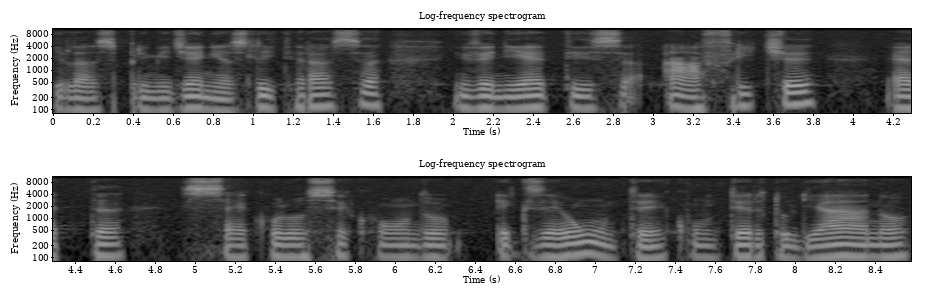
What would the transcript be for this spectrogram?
illas primigenias literas, venietis Africe et seculo secundo exeunte cum Tertulliano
